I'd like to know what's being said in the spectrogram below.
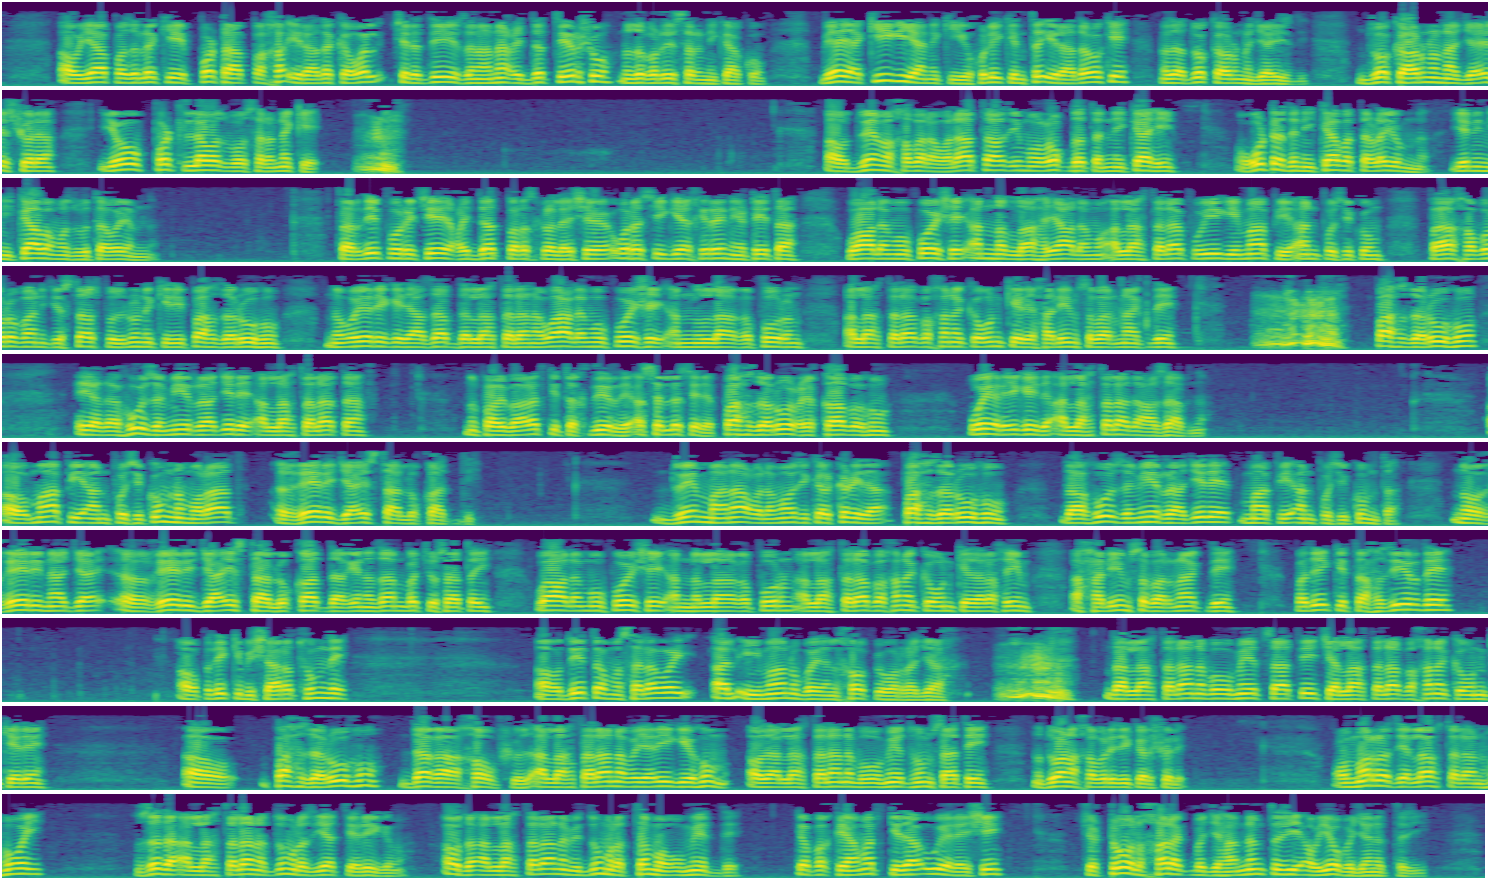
او یا په زړه کې پټه پخه اراده کول چې د دې زنانه عدت تیر شو نو زه بردې سره نکاح کوم بیا یا کیږي یا نه کیږي خو لیکن ته اراده وکې نو دا دوه کارونه جایز دي دوه کارونه ناجایز شول یو پټ لوز به سره نه کې او دویمه خبره ولا تعظیم عقدة النکاح غټه د نکاح به تړیم نه یعنی نکاح به مضبوطه ویم نه تر دې پورې چې عدت پرس کړل شي ورسیږي اخیره نیټه ته وعلم پوه شي ان الله یعلم الله تعالی پویږي ما پی انفسکم په خبرو باندې چې تاسو په ځلونه کې دی په ضروه نو ویریږي عذاب د الله تعالی نه وعلم پوه شي ان الله غفور الله تعالی بخنه کون کې حلیم صبرناک دی په ضروه یا د هو ضمیر راجع دی الله تعالی ته نو په عبارت کې تقدیر دی اصل لسره په ضرو عقابه ویریږئ د الله تعالی د عذاب نه او ما پی انفسکم نه مراد غیر جایز تعلقات دي دویم معنا علما ذکر کړی دا پهذروه دا هو ضمیر راجع دی ما پی انفسکم ته نو غیر ناجا غیر جایز تعلقات د غنزان بچو ساتي و علمو پوه شي ان الله غفور الله تعالی بخنه کون کې رحیم حلیم صبرناک دی پدې کې تحذیر دی او په دې کې بشارت هم دی او دې ته مسله وای الایمان بین الخوف والرجا د الله تعالی نه به امید ساتي چې الله تعالی بخنه کوونکی دی او پحذروه دغه خوف شو الله تعالی نه ویریږي هم او د الله تعالی نه به امید هم ساتي نو دوه خبرې ذکر شولې عمر رضی الله تعالی عنہ وای زه د الله تعالی نه دومره زیات تیریږم او د الله تعالی نه مې دومره تمه امید ده که په قیامت کې دا وویل شي چې ټول خلق به جهنم ته ځي او یو به جنت ته ځي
